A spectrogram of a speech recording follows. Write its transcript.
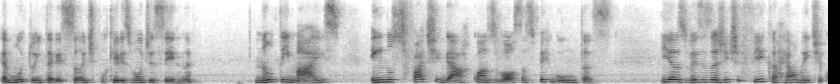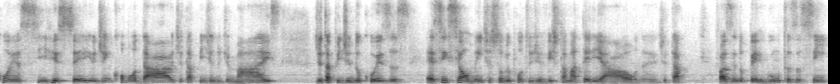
é muito interessante porque eles vão dizer, né, não tem mais em nos fatigar com as vossas perguntas e às vezes a gente fica realmente com esse receio de incomodar, de estar tá pedindo demais, de estar tá pedindo coisas essencialmente sob o ponto de vista material, né? De estar tá fazendo perguntas assim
